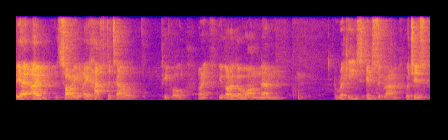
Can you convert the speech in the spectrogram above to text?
Yeah, I'm sorry. I have to tell people, right? You got to go on um, Ricky's Instagram, which is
